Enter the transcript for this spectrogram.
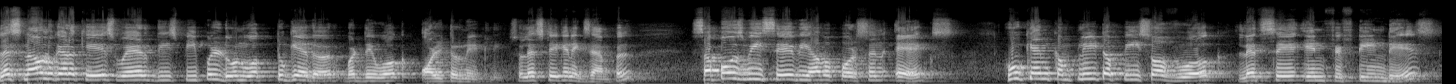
Let's now look at a case where these people don't work together but they work alternately. So let's take an example. Suppose we say we have a person X who can complete a piece of work let's say in 15 days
